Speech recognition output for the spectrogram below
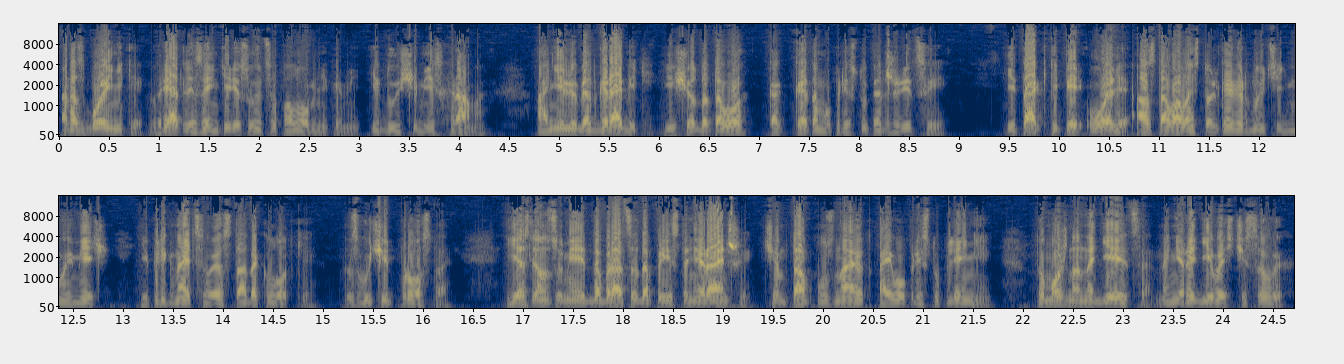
Разбойники вряд ли заинтересуются паломниками, идущими из храма. Они любят грабить еще до того, как к этому приступят жрецы. Итак, теперь Уолли оставалось только вернуть седьмой меч и пригнать свое стадо к лодке. Звучит просто. Если он сумеет добраться до пристани раньше, чем там узнают о его преступлении, то можно надеяться на нерадивость часовых,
